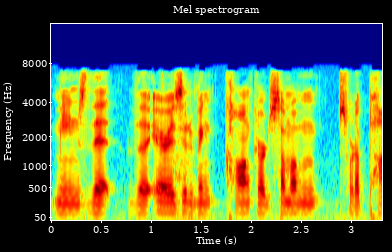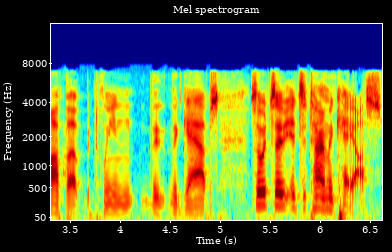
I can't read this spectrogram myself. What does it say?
means that the areas that have been conquered, some of them sort of pop up between the, the gaps. So it's a it's a time of chaos.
